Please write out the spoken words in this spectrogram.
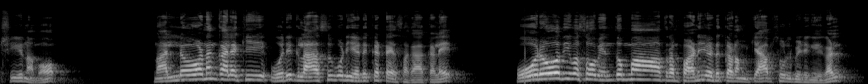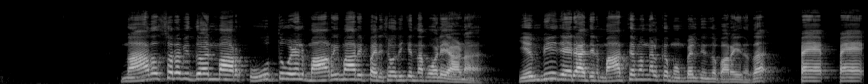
ക്ഷീണമോ? നല്ലോണം കലക്കി ഒരു ഗ്ലാസ് കൂടി എടുക്കട്ടെ സഖാക്കളെ. ഓരോ ദിവസവും എന്തുമാത്രം പണിയെടുക്കണം ക്യാപ്സൂൾ വിഴുങ്ങികൾ നാദസ്വര വിദ്വാൻമാർ ഊത്തുകുഴൽ മാറി മാറി പരിശോധിക്കുന്ന പോലെയാണ് എം വി ജയരാജൻ മാധ്യമങ്ങൾക്ക് മുമ്പിൽ നിന്ന് പറയുന്നത് പേ പേ.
